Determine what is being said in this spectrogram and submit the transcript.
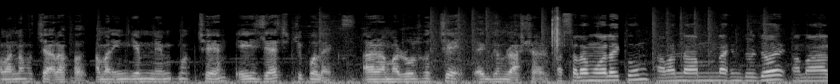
আমার নাম হচ্ছে আরাফাত আমার ইন গেম নেম হচ্ছে এইচ এচ ট্রিপল এক্স আর আমার রোল হচ্ছে একজন রাশার আসসালামু আলাইকুম আমার নাম নাহিম দুর্জয় আমার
